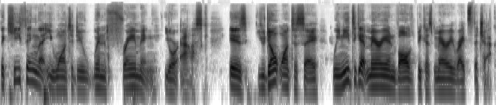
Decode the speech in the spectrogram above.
The key thing that you want to do when framing your ask is you don't want to say, we need to get Mary involved because Mary writes the check,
